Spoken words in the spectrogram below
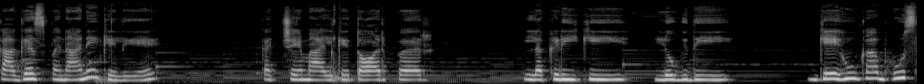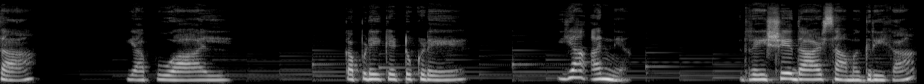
कागज़ बनाने के लिए कच्चे माल के तौर पर लकड़ी की, लुगदी, गेहूँ का भूसा या पुआल, कपड़े के टुकड़े या अन्य रेशेदार सामग्री का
